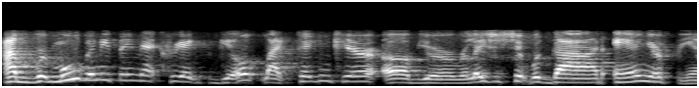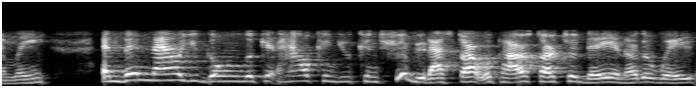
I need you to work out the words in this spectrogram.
I remove anything that creates guilt, like taking care of your relationship with God and your family. And then now you go and look at how can you contribute. I start with Power Start Your Day and other ways.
